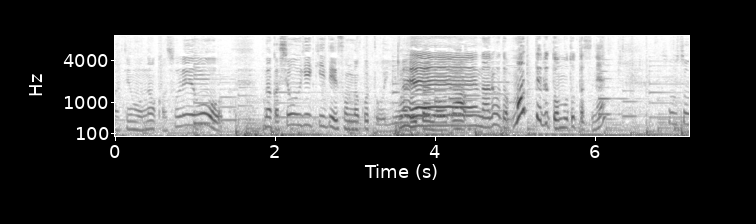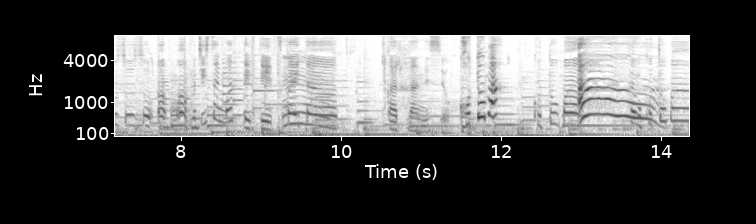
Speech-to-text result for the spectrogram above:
あでもなんかそれをなんか衝撃でそんなことを言われたのが、へーなるほど。待ってると思っとったしねそうそうそうそう。あまあ実際待ってて使いたかったんですよ。言葉？言葉。多分言葉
